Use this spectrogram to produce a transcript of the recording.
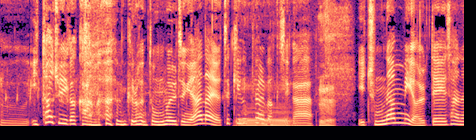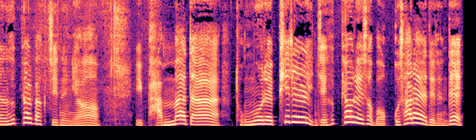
그 이타주의가 강한 그런 동물 중에 하나예요. 특히 흡혈박쥐가. 네. 이 중남미 열대에 사는 흡혈박쥐는요, 이 밤마다 동물의 피를 이제 흡혈해서 먹고 살아야 되는데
